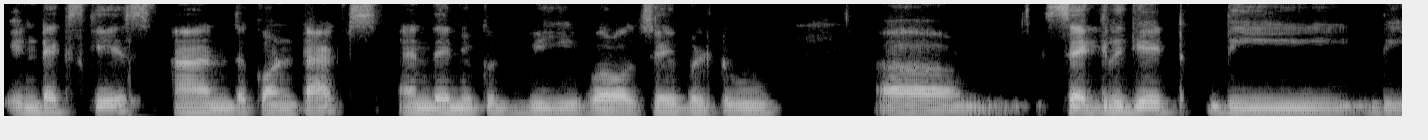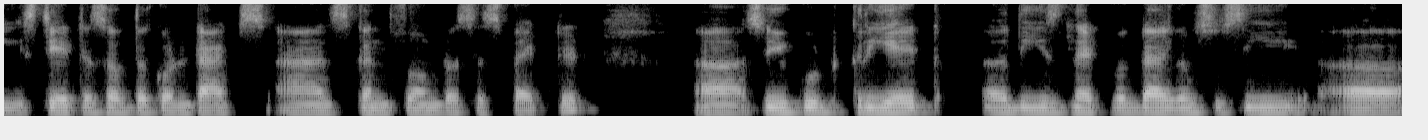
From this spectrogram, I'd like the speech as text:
index case and the contacts and then you could be were also able to um, segregate the the status of the contacts as confirmed or suspected uh, so you could create uh, these network diagrams to see uh,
